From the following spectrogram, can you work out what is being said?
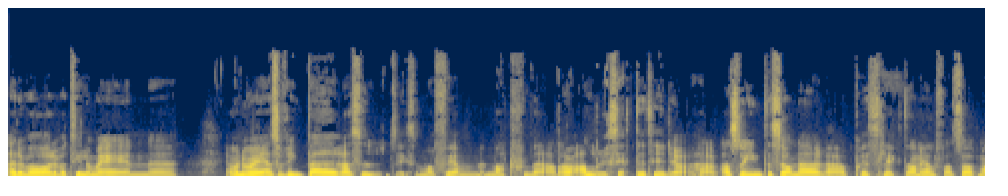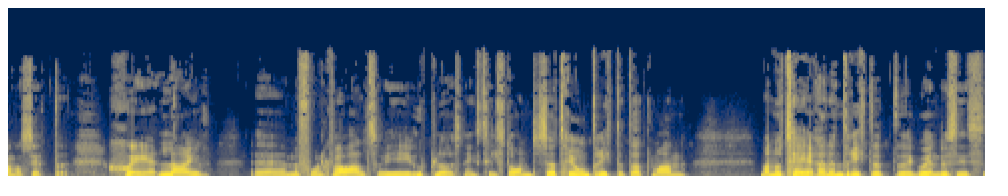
ja, det, var, det var till och med en, eh, ja men det var en som fick bäras ut liksom av fem matchvärdar. Jag har aldrig sett det tidigare här. Alltså inte så nära pressläktaren i alla fall så att man har sett det ske live. Uh, men folk var alltså i upplösningstillstånd så jag tror inte riktigt att man man noterade inte riktigt eh, Guendousis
